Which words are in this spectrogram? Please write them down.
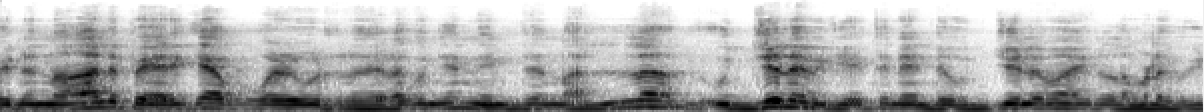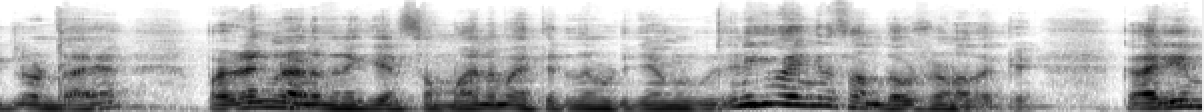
പിന്നെ നാല് പേരയ്ക്ക പഴവ് കൊടുത്തത് ഇടക്കും കുഞ്ഞ് നിന്റെ നല്ല ഉജ്ജ്വല വിജയത്തിന് എന്റെ ഉജ്ജ്വലമായിട്ടുള്ള നമ്മുടെ വീട്ടിലുണ്ടായ പഴങ്ങളാണ് നിനക്ക് ഞാൻ സമ്മാനമായി തരുന്നത് ഞാൻ എനിക്ക് ഭയങ്കര സന്തോഷമാണ് അതൊക്കെ. കാര്യം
